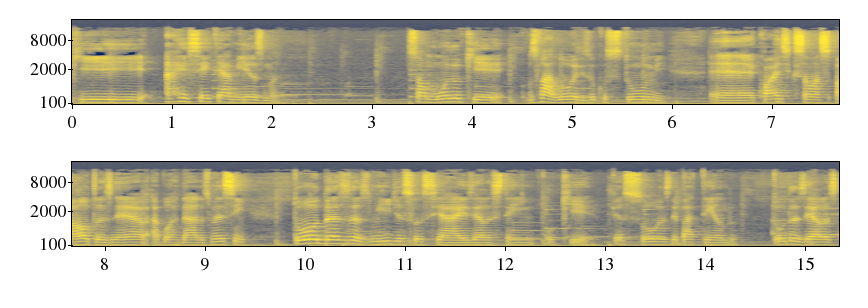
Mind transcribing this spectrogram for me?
que a receita é a mesma. Só muda o que? Os valores, o costume, é, quais que são as pautas né, abordadas, mas assim, todas as mídias sociais elas têm o que? Pessoas debatendo, todas elas,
